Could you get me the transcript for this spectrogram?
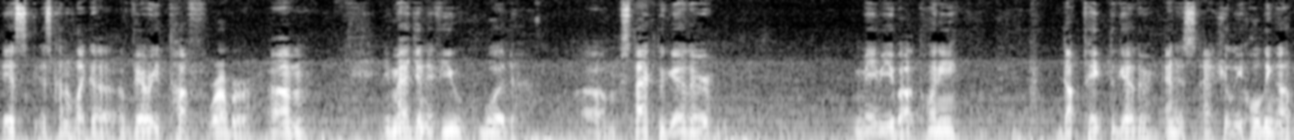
It's, it's kind of like a, a very tough rubber. Um, imagine if you would um, stack together maybe about 20 duct tape together and it's actually holding up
